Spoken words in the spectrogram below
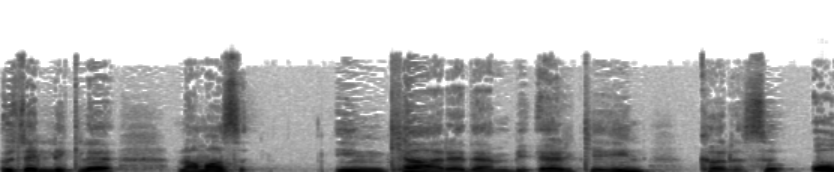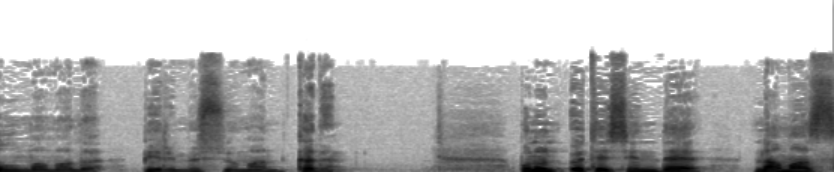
Özellikle namaz inkar eden bir erkeğin karısı olmamalı bir Müslüman kadın. Bunun ötesinde namaz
